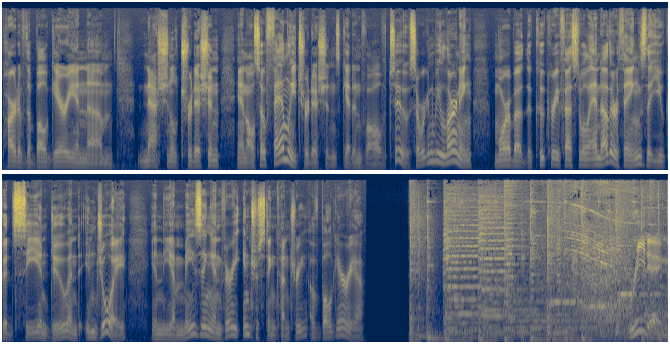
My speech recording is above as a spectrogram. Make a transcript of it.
part of the Bulgarian um, national tradition, and also family traditions get involved too. So we're going to be learning more about the Kukeri Festival and other things that you could see and do and enjoy in the amazing and very interesting country of Bulgaria. Reading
